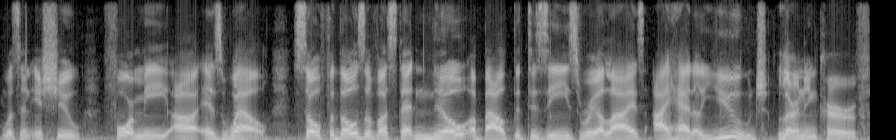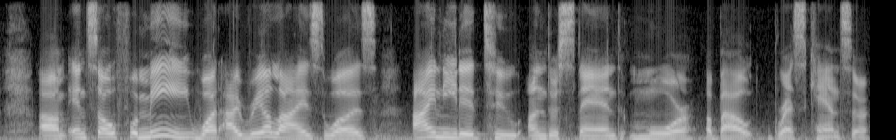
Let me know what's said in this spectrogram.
was an issue for me uh, as well. So for those of us that know about the disease, realize I had a huge learning curve. Um, and so for me, what I realized was I needed to understand more about breast cancer.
